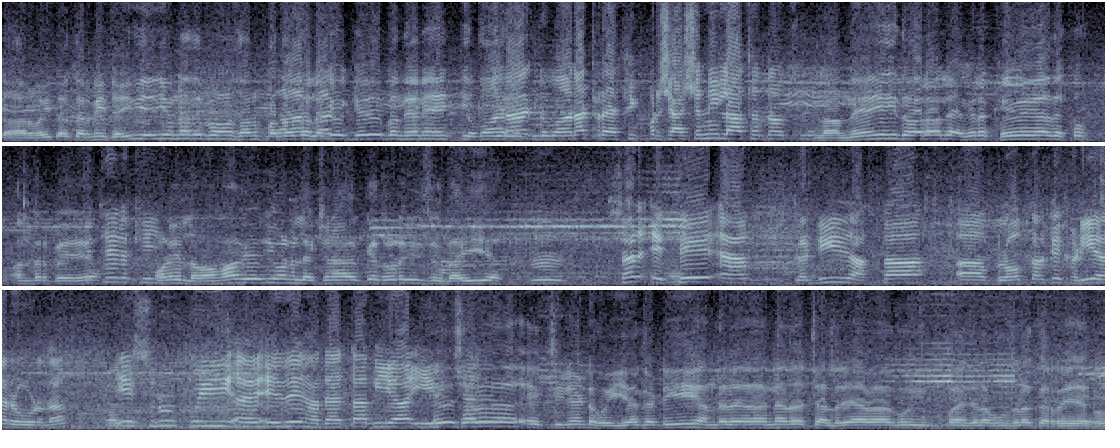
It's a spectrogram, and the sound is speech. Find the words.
ਕਾਰਵਾਈ ਤਾਂ ਕਰਨੀ ਚਾਹੀਦੀ ਹੈ ਜੀ ਉਹਨਾਂ ਦੇ ਹੁਣ ਸਾਨੂੰ ਪਤਾ ਤਾਂ ਲੱਗੇ ਕਿਹੜੇ ਬੰਦਿਆਂ ਨੇ ਇਹ ਕੀਤੀ ਦੁਬਾਰਾ ਦੁਬਾਰਾ ਟ੍ਰੈਫਿਕ ਪ੍ਰਸ਼ਾਸਨ ਨਹੀਂ ਲਾ ਸਕਦਾ ਉਸ ਨੂੰ ਲਾਉਂਦੇ ਆ ਜੀ ਅਸੀਂ ਦੁਬਾਰਾ ਲਿਆ ਕੇ ਰੱਖੇ ਹੋਏ ਆ ਦੇਖੋ ਅੰਦਰ ਪਏ ਆ। ਕਿੱਥੇ ਰੱਖੇ? ਹੁਣ ਇਹ ਲਵਾਵਾਂਗੇ ਜੀ ਹੁਣ ਇਲੈਕਸ਼ਨ ਕਰਕੇ ਥੋੜੀ ਜਿਹੀ ਸਖਤਾਈ ਆ। ਹੂੰ। ਸਰ ਇੱਥੇ ਗੱਡੀ ਰਸਤਾ ਬਲੌਕ ਕਰਕੇ ਖੜੀ ਹੈ ਰੋਡ ਦਾ। ਇਸ ਨੂੰ ਕੋਈ ਇਹਦੇ ਹਦਾਇਤਾਂ ਕੀ ਆ ਇਹ ਇਹ ਸਰ ਐਕਸੀਡੈਂਟ ਹੋਈ ਆ ਗੱਡੀ ਅੰਦਰ ਇਹਨਾਂ ਦਾ ਚੱਲ ਰਿਹਾ ਵਾ ਕੋਈ ਫੈਸਲਾ ਫੂਸਲਾ ਕਰ ਰਹੇ ਆ ਉਹ।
